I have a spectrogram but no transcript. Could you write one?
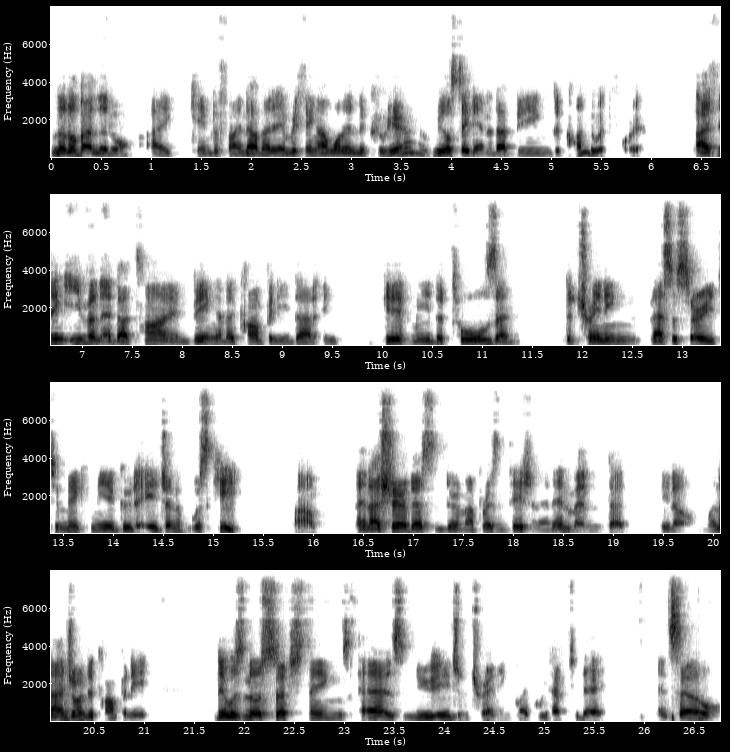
little by little, I came to find out that everything I wanted in a career, real estate ended up being the conduit for it. I think even at that time, being in a company that gave me the tools and the training necessary to make me a good agent was key. Um, and I shared this during my presentation at Inman that, you know, when I joined the company, there was no such things as new agent training like we have today. And so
